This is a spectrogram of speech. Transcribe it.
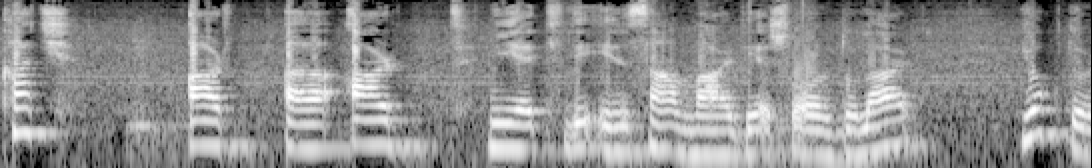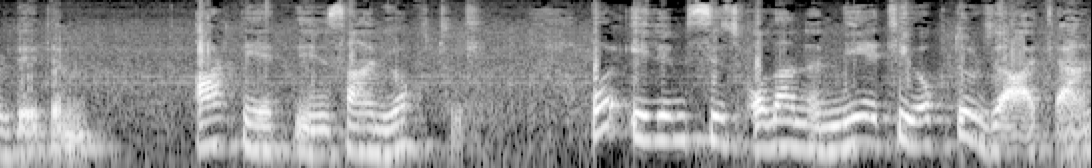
Kaç art, art niyetli insan var diye sordular. Yoktur dedim. Art niyetli insan yoktur. O ilimsiz olanın niyeti yoktur zaten.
